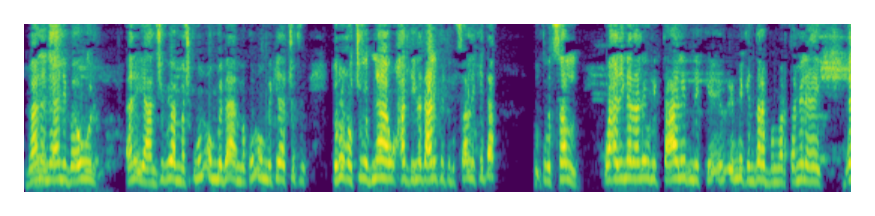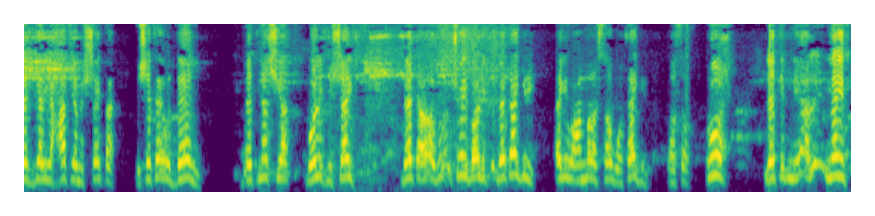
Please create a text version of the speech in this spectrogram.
وأنا ماشي. أنا بقول أنا يعني شوفي لما تكون أم بقى لما تكون أم كده تشوف تروح وتشوف ابنها وحد ينادي عليك وأنت بتصلي كده وأنت بتصلي. واحد ينادي عليه يقول لك تعالى ابنك ابنك انضرب بالنار تعملها إيه؟ بقت جاريه حافية مش شايفة مش شايفة إيه قدامي. بقت ماشيه بقول لك مش شايفه بقت شوفي بقول لك بقت أجري. أجري وعمال أصوت. أجري. أصوت. روح. لقيت ابني نايم في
